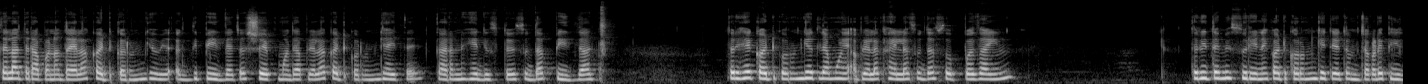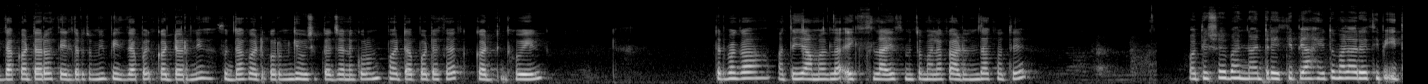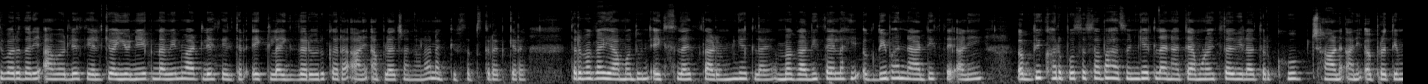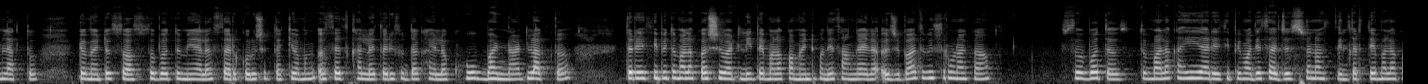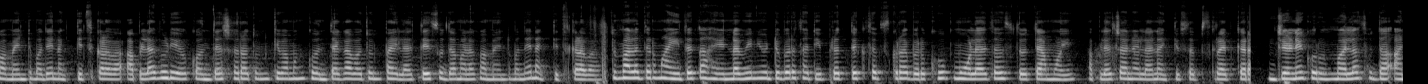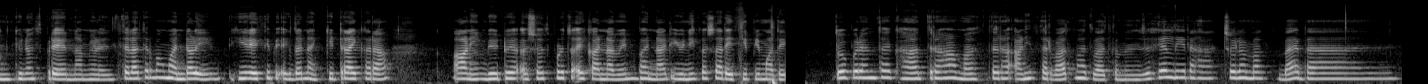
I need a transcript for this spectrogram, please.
चला तर आपण आता याला कट करून घेऊया. अगदी पिझ्झाच्या शेपमध्ये आपल्याला कट करून घ्यायचं आहे कारण हे दिसतोय सुद्धा पिझ्झाच तर हे कट करून घेतल्यामुळे आपल्याला खायलासुद्धा सोपं जाईल. तर इथे मी सुरीने कट करून घेते. तुमच्याकडे पिझ्झा कटर असेल तर तुम्ही पिझ्झा प कटरने सुद्धा कट करून घेऊ शकता. जेणेकरून पटापट असं कट होईल. तर बघा आता यामधला एक स्लाईस मी तुम्हाला काढून दाखवते. अतिशय भन्नाट रेसिपी आहे. तुम्हाला रेसिपी इथवर जरी आवडली असेल किंवा युनिक नवीन वाटली असेल तर एक लाईक जरूर करा आणि आपल्या चॅनलला नक्की सबस्क्राईब करा. तर बघा यामधून एक स्लाईस काढून घेतला आहे बघा दिसायलाही अगदी भन्नाट दिसते आणि अगदी खरपूस असा भाजून घेतला आहे ना त्यामुळे चवीला तर खूप छान आणि अप्रतिम लागतो. टोमॅटो सॉससोबत तुम्ही याला सर्व करू शकता किंवा मग असंच खाल्लं तरीसुद्धा खायला खूप भन्नाट लागतं. तर रेसिपी तुम्हाला कशी वाटली ते मला कमेंटमध्ये सांगायला अजिबात विसरू नका. सोबतच तुम्हाला काही या रेसिपीमध्ये सजेशन असतील तर ते मला कमेंटमध्ये नक्कीच कळवा. आपला व्हिडिओ कोणत्या शहरातून किंवा मग कोणत्या गावातून पाहिला ते सुद्धा मला कमेंटमध्ये नक्कीच कळवा. तुम्हाला तर माहीतच आहे नवीन यूट्यूबरसाठी प्रत्येक सबस्क्रायबर खूप मोलाचा असतो त्यामुळे आपल्या चॅनलला नक्की सबस्क्राईब करा. जेणेकरून मला सुद्धा आणखीनच प्रेरणा मिळेल. चला तर मग मंडळी ही रेसिपी एकदा नक्की ट्राय करा आणि भेटूया अशाच पुढच्या एका नवीन भन्नाट युनिक अशा रेसिपीमध्ये तोपर्यंत खात राहा मस्त राहा आणि सर्वात महत्त्वाचं म्हणजे हेल्दी राहा. चलो मग. Bye bye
